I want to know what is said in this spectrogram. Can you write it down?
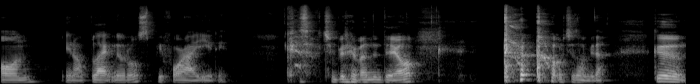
on you know black noodles before I eat it. 그래서 준비를 해봤는데요. 어, 죄송합니다. 그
